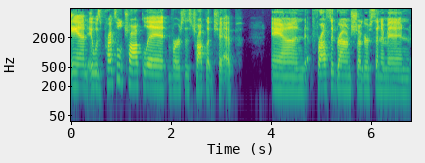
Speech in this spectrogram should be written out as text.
and it was pretzel chocolate versus chocolate chip and frosted brown sugar cinnamon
